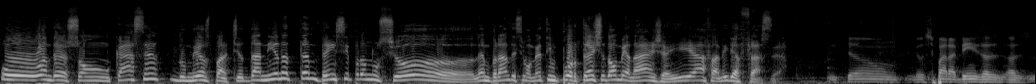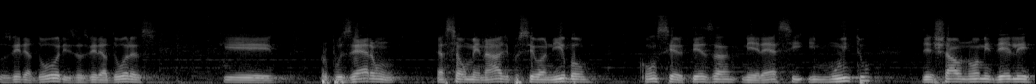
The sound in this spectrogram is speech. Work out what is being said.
O Anderson Kastner, do mesmo partido da Nina, também se pronunciou, lembrando esse momento importante da homenagem aí à família Frasser. Então, meus parabéns aos, aos- vereadores, às vereadoras que propuseram essa homenagem para o seu Aníbal. Com certeza merece e muito deixar o nome dele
